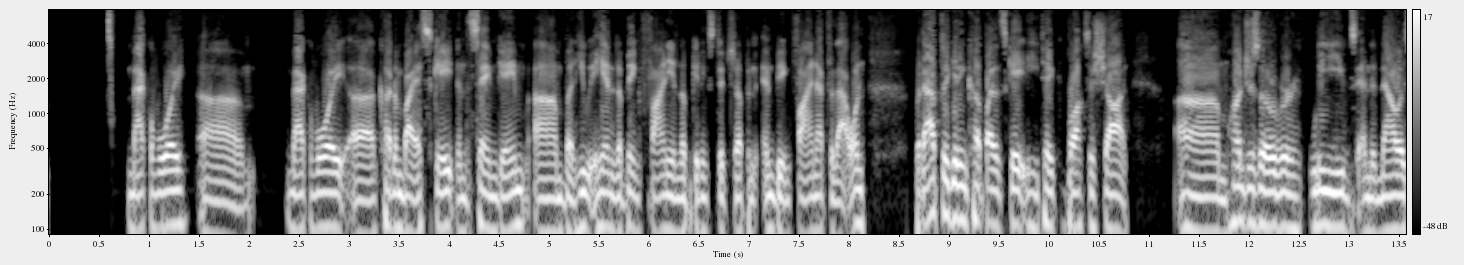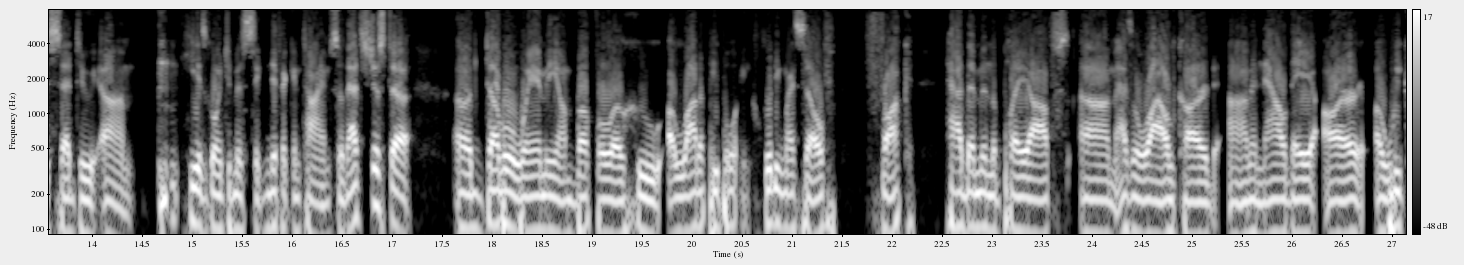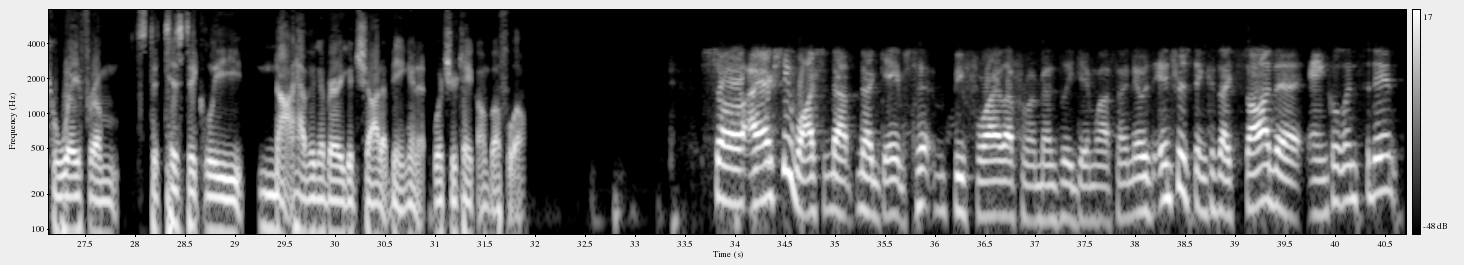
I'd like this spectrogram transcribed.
McAvoy. Um, McAvoy uh, cut him by a skate in the same game, um, but he, he ended up being fine. He ended up getting stitched up and, and, being fine after that one. But after getting cut by the skate, he takes blocks a shot, um, hunches over, leaves, and now is said to um, he is going to miss significant time. So that's just a, a double whammy on Buffalo, who a lot of people, including myself, fuck had them in the playoffs um, as a wild card, um, and now they are a week away from statistically not having a very good shot at being in it. What's your take on Buffalo? So I actually watched that that game before I left for my men's league game last night. And it was interesting because I saw the ankle incident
